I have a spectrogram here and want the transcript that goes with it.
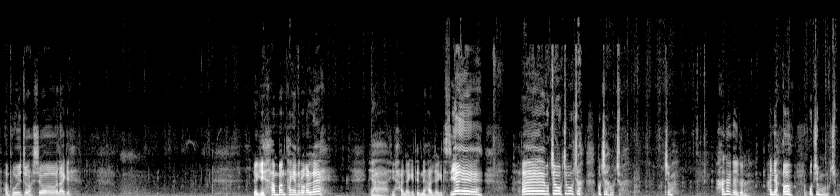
한번 보여줘, 시원하게. 여기 한방탕에 들어갈래? 야, 이 한약이 됐네, 한약이 됐어. 야. 에, 먹지 마, 먹지 마, 먹지 마, 먹지 마, 먹지 마, 먹지 마. 한약이야 이거는. 한약. 어, 먹지 마, 먹지 마.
